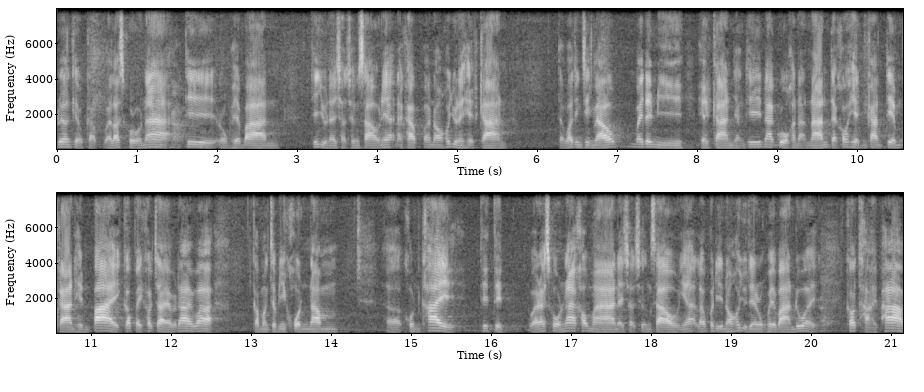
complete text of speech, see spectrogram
เรื่องเกี่ยวกับไวรัสโคโรนาที่โรงพยาบาลที่อยู่ในฉะเชิงเซาเนี่ยนะครับว่าน้องเขาอยู่ในเหตุการณ์ แต่ว่าจริง ๆ แล้วไม่ได้มีเหตุการณ์อย่างที่น่ากลัวขนาดนั้น แต่เขาเห็นการเตรียมการเห็นป้าย ก็ไปเข้าใจว่าได้ว่ากำลังจะมีคนนำเอ่อคนไข้ที่ติดไวรัสโคโรนาเข้ามาในฉะเชิงเซาอย่างเงี้ยแล้วพอดีน้องเขาอยู่ในโรงพยาบาลด้วย ก็ถ่ายภาพ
